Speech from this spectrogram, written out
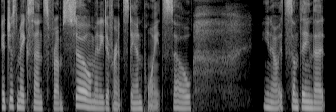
it just makes sense from so many different standpoints. So, you know, it's something that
